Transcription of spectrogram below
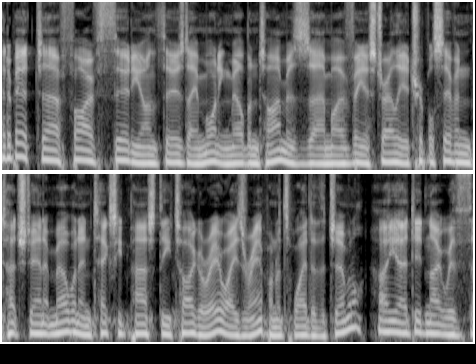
at about 5:30 on Thursday morning Melbourne time, as my V Australia 777 touched down at Melbourne and taxied past the Tiger Airways ramp on its way to the terminal, I did note with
